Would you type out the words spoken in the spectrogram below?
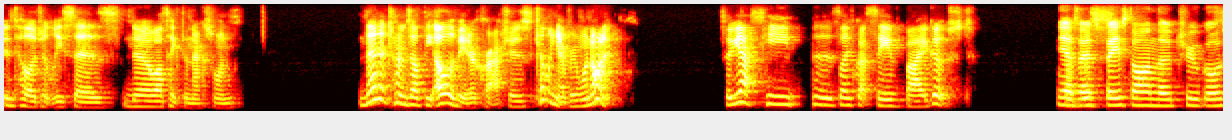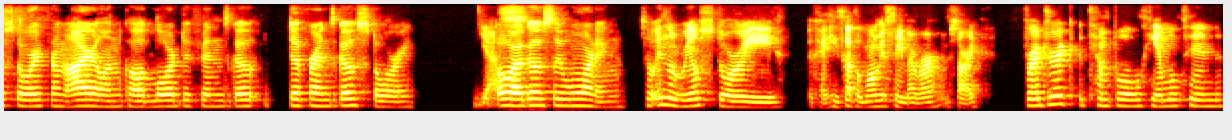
intelligently says, No, I'll take the next one. Then it turns out the elevator crashes, killing everyone on it. So yes, he his life got saved by a ghost. Yes, it's this- based on the true ghost story from Ireland called Lord Dufferin's Go- Ghost Story. Oh, yes. Or a ghostly warning. So in the real story, okay, he's got the longest name ever. I'm sorry. Frederick Temple Hamilton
